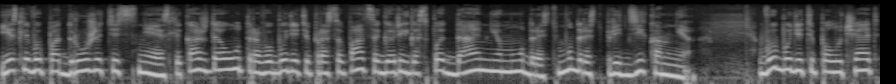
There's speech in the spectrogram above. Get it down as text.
если вы подружитесь с ней, если каждое утро вы будете просыпаться и говорить, Господь, дай мне мудрость, мудрость, приди ко мне, вы будете получать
